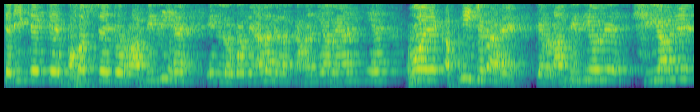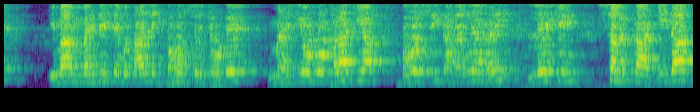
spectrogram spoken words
طریقے کے بہت سے جو رافیزی ہیں، ان لوگوں نے الگ الگ کہانیاں بیان کی ہیں۔ وہ ایک اپنی جگہ ہے کہ رافیزیوں نے، شیعہ نے امام مہدی سے متعلق بہت سے جھوٹے مہدیوں کو کھڑا کیا، بہت سی کہانیاں گھڑی۔ لیکن سلف کا عقیدہ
